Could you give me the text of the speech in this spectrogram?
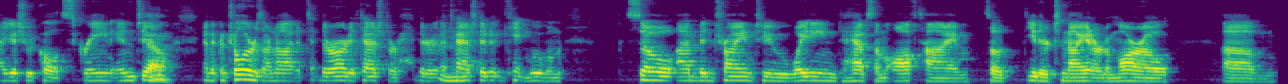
I guess you would call it screen into, Yeah. and the controllers are not. They're already attached. They're they're Mhm. attached. They you can't move them. So I've been trying to waiting to have some off time. So either tonight or tomorrow, um,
